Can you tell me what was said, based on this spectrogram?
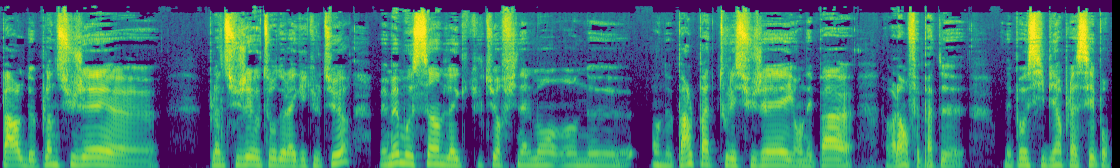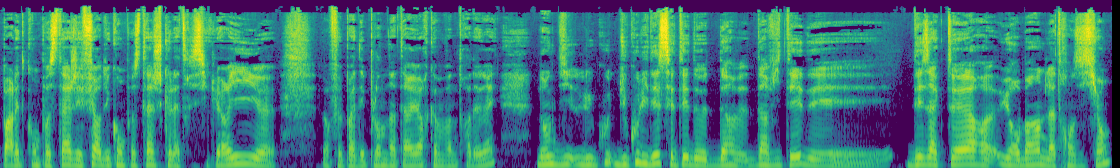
parle de plein de sujets euh, plein de sujets autour de l'agriculture, mais même au sein de l'agriculture finalement, on ne on ne parle pas de tous les sujets et on n'est pas voilà, on fait pas de on n'est pas aussi bien placé pour parler de compostage et faire du compostage que la tricyclerie. Euh, on fait pas des plantes d'intérieur comme 23 degrés. Donc du coup, l'idée c'était d'inviter des, des acteurs urbains de la transition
